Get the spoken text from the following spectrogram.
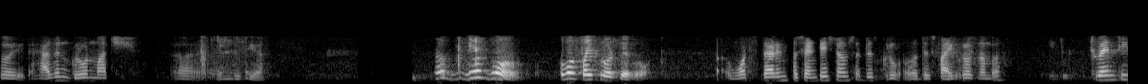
So it hasn't grown much uh, in this year? No, we have grown. About 5 crores we have grown. Uh, what's that in percentage terms, sir, this, grow, uh, this 5 crores number? 22%.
